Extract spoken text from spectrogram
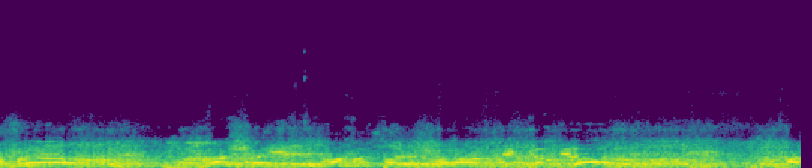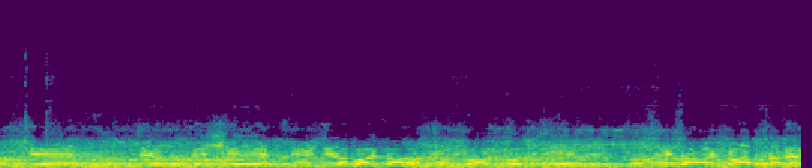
আমরা রাজশাহীর সর্বস্তরের সাধারণ শিক্ষার্থীরা আজকে যে উদ্দেশ্যে এই জিরাবাড়িতে অবস্থান গ্রহণ করছি, সেটা হয়তো আপনাদের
